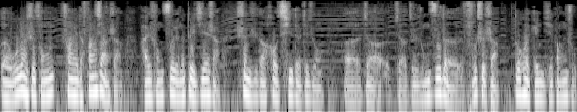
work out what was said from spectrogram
呃，无论是从创业的方向上，还是从资源的对接上，甚至到后期的这种呃叫叫这融资的扶持上，都会给你一些帮助，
